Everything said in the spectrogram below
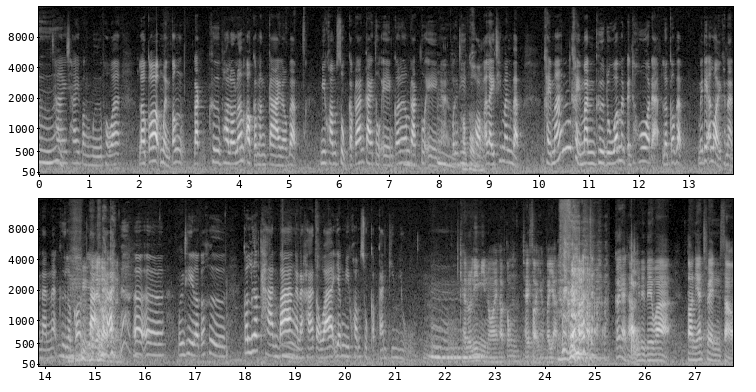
มื้อ ใช่ใช่บางมื้อ เพราะว่าเราก็เหมือนต้องรักคือพอเราเริ่มออกกำลังกายแล้วแบบ มีความสุขกับร่างกายตัวเอง ก็เริ่มรักตัวเองอะอืมบางทีครับผม ของอะไรที่มันแบบไขมันไขมันคือรู้ว่ามันเป็นโทษอะแล้วก็แบบไม่ได้อร่อยขนาดนั้นอะคือเราก็ละไม่ได้อร่อยได้ขนาดนั้นเออเออบางทีเราก็คือก็เลือกทานบ้างอะนะคะ แต่ว่ายังมีความสุขกับการกินอยู่แคลอรี่มีน้อยครับ ต้องใช้สอยอย่างประหยัด ก็อยากถามพี่เบเบ้ว่า ตอนนี้เทรนด์สาว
